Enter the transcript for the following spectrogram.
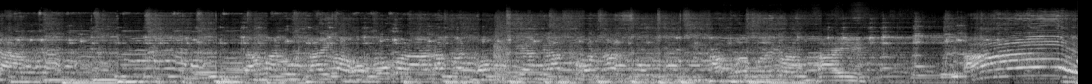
จาก จังหวัดอุทัยก็หกโมกราครับวัดหงเทียนครับคนท่าสุขอำเภอเมืองจังหวัดอุทัยอ้าว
